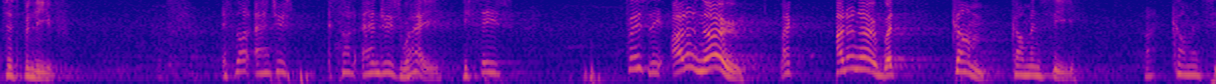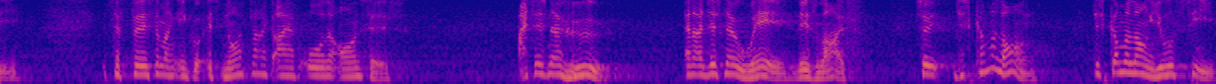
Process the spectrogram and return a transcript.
just believe. It's not Andrew's, it's not Andrew's way. He says, firstly, I don't know. Like, I don't know, but come, come and see. Right? Come and see. It's a first among equal. It's not like I have all the answers. I just know who. And I just know where there's life. So just come along. Just come along. You will see.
